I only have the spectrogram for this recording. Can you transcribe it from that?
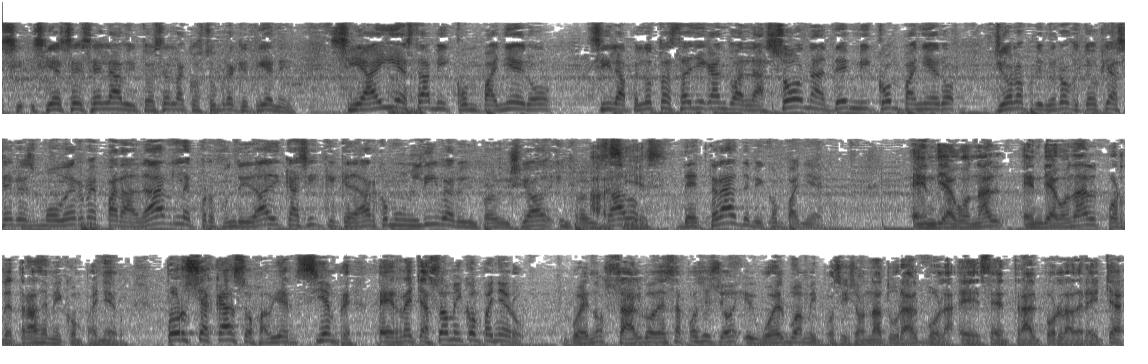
si, si, ese es el hábito, esa es la costumbre que tiene. Si ahí está mi compañero, si la pelota está llegando a la zona de mi compañero, yo lo primero que tengo que hacer es moverme para darle profundidad y casi que quedar como un líbero improvisado, improvisado detrás de mi compañero en diagonal, en diagonal por detrás de mi compañero. Por si acaso, Javier, siempre eh, rechazó a mi compañero. Bueno, salgo de esa posición y vuelvo a mi posición natural, eh, central por la derecha.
